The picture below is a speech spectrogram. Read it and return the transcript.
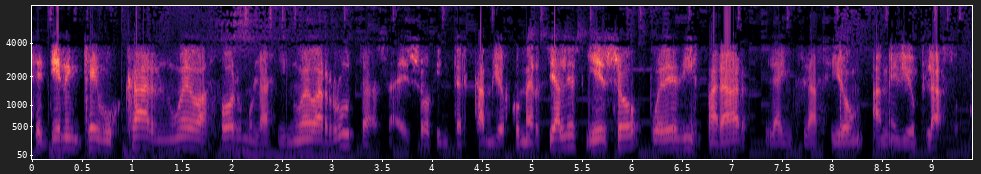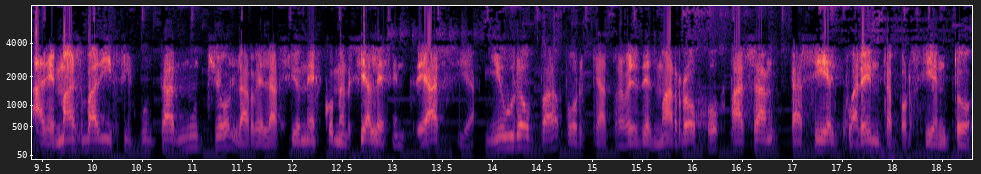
Se tienen que buscar nuevas fórmulas y nuevas rutas a esos intercambios comerciales y eso puede disparar la inflación a medio plazo. Además va a dificultar mucho las relaciones comerciales entre Asia y Europa porque a través del Mar Rojo pasan casi el 40%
